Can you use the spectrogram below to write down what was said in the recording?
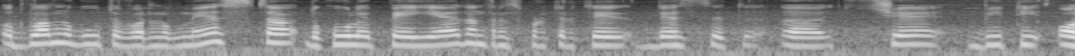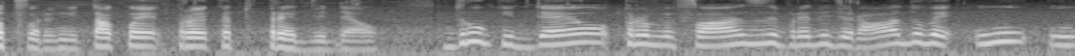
od glavnog utavornog mesta do kule P1 transporter T10 će biti otvoreni. Tako je projekat predvideo. Drugi deo prve faze predviđa radove u, u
